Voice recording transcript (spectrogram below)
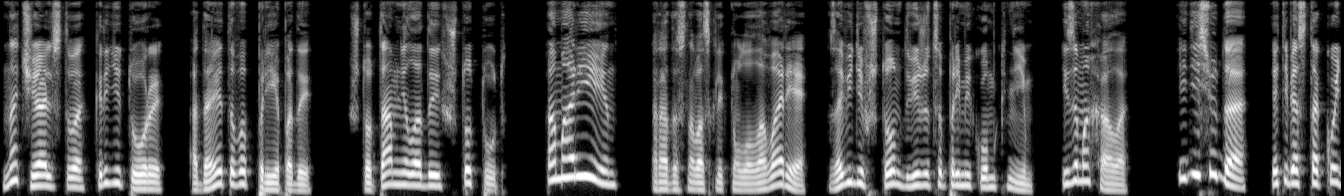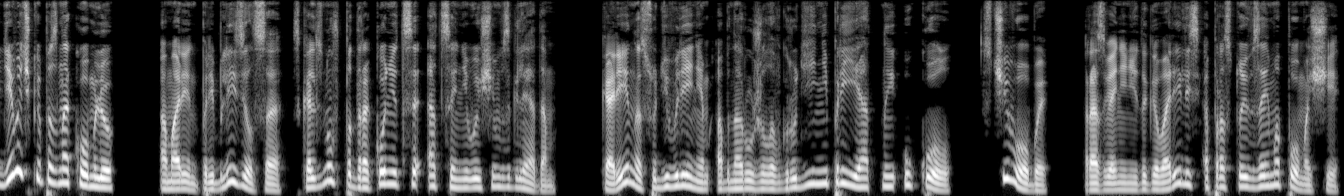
Начальство, кредиторы, а до этого преподы. Что там не лады, что тут. «А Марин!» — радостно воскликнула Лавария, завидев, что он движется прямиком к ним, и замахала. «Иди сюда, я тебя с такой девочкой познакомлю!» А Марин приблизился, скользнув по драконице оценивающим взглядом. Карина с удивлением обнаружила в груди неприятный укол. С чего бы? Разве они не договорились о простой взаимопомощи,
